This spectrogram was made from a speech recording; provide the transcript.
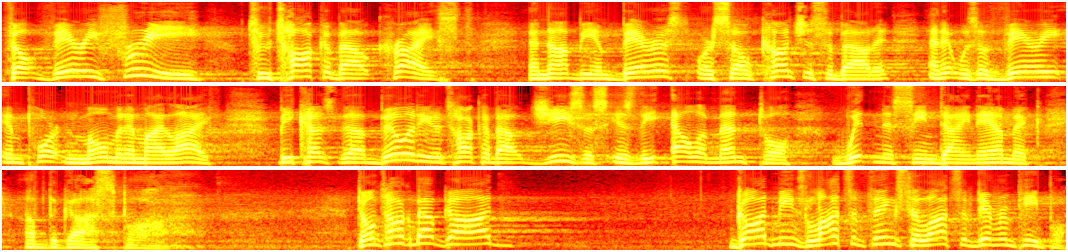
felt very free to talk about Christ and not be embarrassed or self conscious about it. And it was a very important moment in my life because the ability to talk about Jesus is the elemental witnessing dynamic of the gospel. Don't talk about God. God means lots of things to lots of different people.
